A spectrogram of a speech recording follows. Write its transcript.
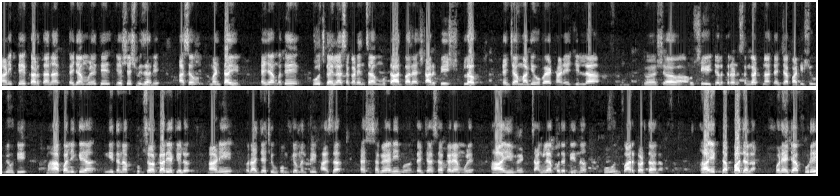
आणि ते करताना त्याच्यामुळे ते यशस्वी झाले असं म्हणता येईल. त्याच्यामध्ये कोच कैलास आखाडेंचा मोठा हातभार आहे. शार्पिश क्लब त्यांच्या मागे उभा आहे. ठाणे जिल्हा हौशी जलतरण संघटना त्यांच्या पाठीशी उभी होती. महापालिकेने त्यांना खूप सहकार्य केलं आणि राज्याचे उपमुख्यमंत्री खासदार या सगळ्यांनी मिळून त्यांच्या सहकार्यामुळे हा इव्हेंट चांगल्या पद्धतीनं होऊन पार करता आला. हा एक टप्पा झाला. पण ह्याच्या पुढे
